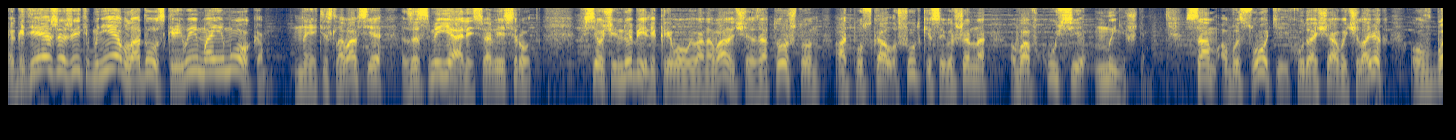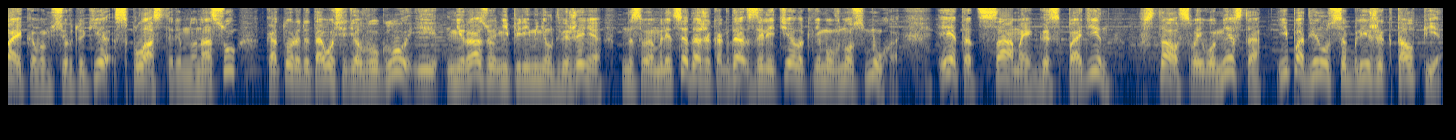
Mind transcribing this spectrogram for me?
где же жить мне в ладу с кривым моим оком? На эти слова все засмеялись во весь рот. Все очень любили Кривого Ивана Ивановича за то, что он отпускал шутки совершенно во вкусе нынешнем. Сам высокий, худощавый человек в байковом сюртуке с пластырем на носу, который до того сидел в углу и ни разу не переменил движение на своем лице, даже когда залетела к нему в нос муха. Этот самый господин встал с своего места и подвинулся ближе к толпе,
